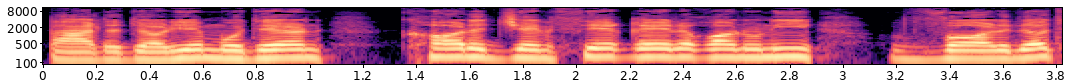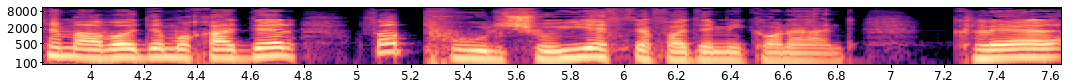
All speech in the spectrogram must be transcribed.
بردهداری مدرن، کار جنسی غیرقانونی، واردات مواد مخدر و پولشویی استفاده می کنند. کلر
